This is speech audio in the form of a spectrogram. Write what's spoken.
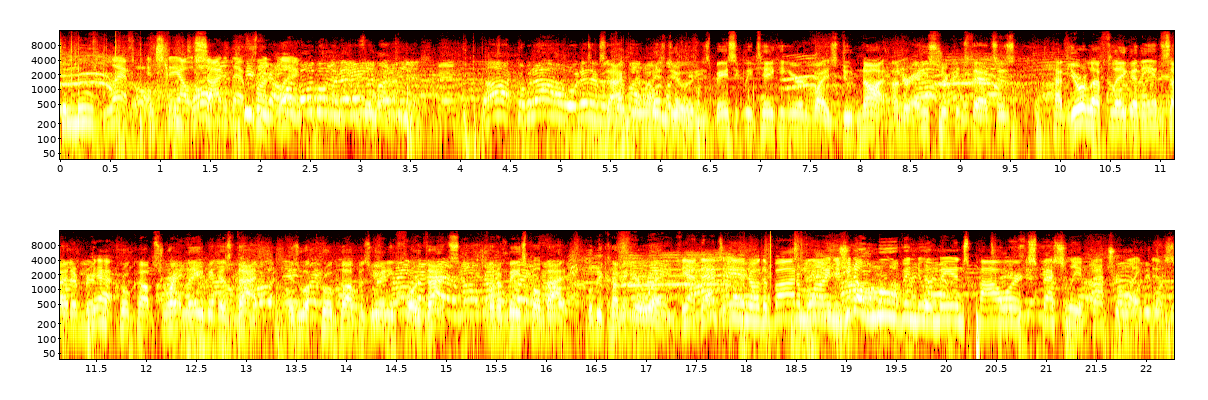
to move left and stay outside of that front leg. Exactly what he's doing. He's basically taking your advice. Do not, under any circumstances, have your left leg on the inside of Mirko Yeah. Cro Cop's right leg because that is what Cro Cop is waiting for. That's when a baseball bat will be coming your way. Yeah, that's, you know, the bottom line is you don't move into a man's power, especially a veteran like this.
